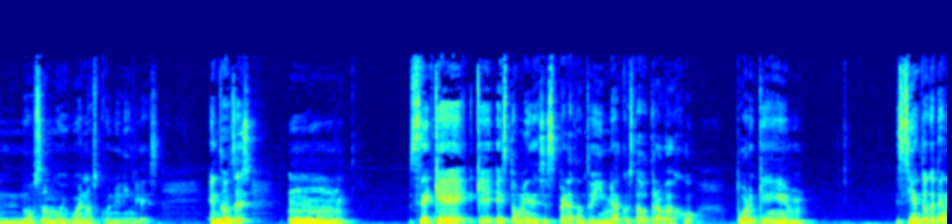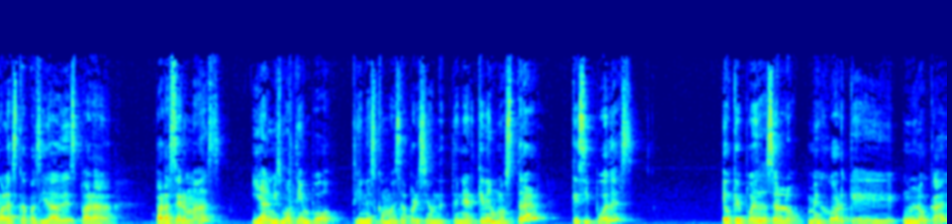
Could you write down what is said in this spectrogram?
no son muy buenos con el inglés. Entonces, mm, sé que, que, esto me desespera tanto y me ha costado trabajo porque siento que tengo las capacidades para, para hacer más y al mismo tiempo tienes como esa presión de tener que demostrar que sí puedes o que puedes hacerlo mejor que un local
